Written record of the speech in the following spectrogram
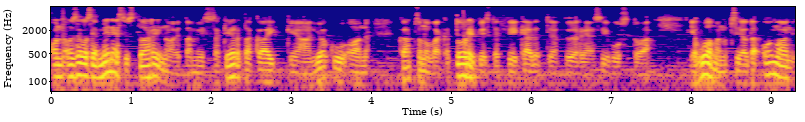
on, on sellaisia menestystarinoita, missä kerta kaikkiaan joku on katsonut vaikka tori.fi käytettyjen pyörien sivustoa ja huomannut sieltä oman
